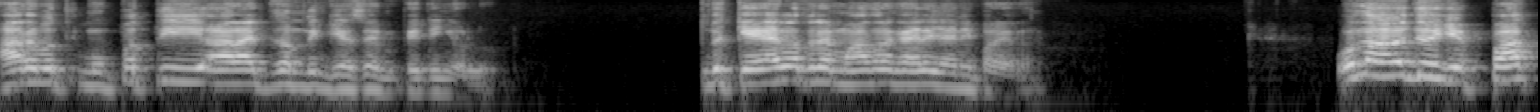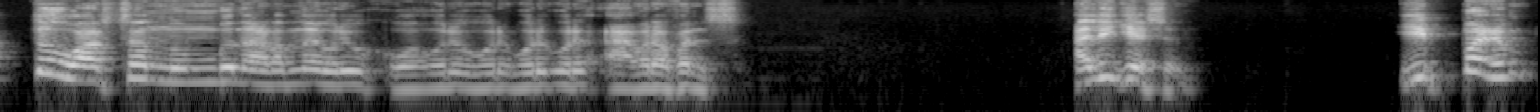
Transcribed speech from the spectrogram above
അറുപത്തി മുപ്പത്തി ആറായിരത്തി സംതിങ് കേസ് പെൻഡിങ് ഉള്ളൂ. ഇത് കേരളത്തിലെ മാത്രം കാര്യം ഞാൻ പറയുന്നത്. ഒന്ന് ആലോചിച്ച് നോക്കിയേ പത്ത് വർഷം മുമ്പ് നടന്ന ഒരു ഒരു ഒരു ഒരു ഒഫൻസ് അലിഗേഷൻ ഇപ്പോഴും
